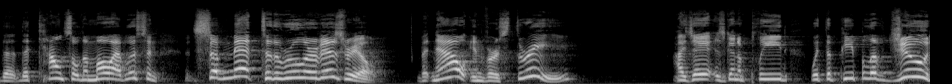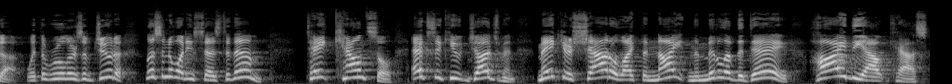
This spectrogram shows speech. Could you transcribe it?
the, the counsel to Moab. Listen, submit to the ruler of Israel. But now in verse 3, Isaiah is going to plead with the people of Judah, with the rulers of Judah. Listen to what he says to them. Take counsel, execute judgment, make your shadow like the night in the middle of the day, hide the outcast,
